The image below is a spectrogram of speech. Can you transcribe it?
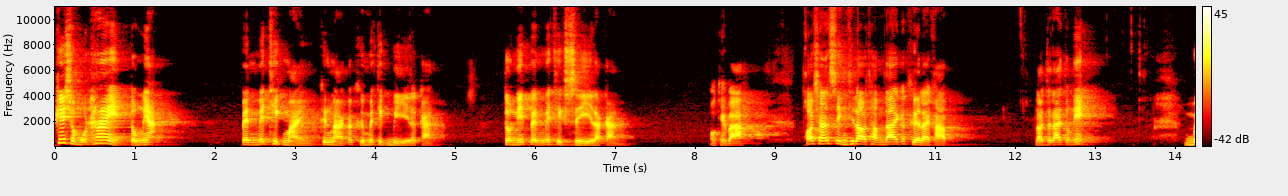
พี่สมมุติให้ตรงเนี้ยเป็นเมทริกใหม่ขึ้นมาก็คือเมทริก B แล้วกันตัวนี้เป็นเมทริก C แล้วกัน โอเคป่ะ เพราะฉะนั้นสิ่งที่เราทำได้ก็คืออะไรครับ เราจะได้ตรงนี้ b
